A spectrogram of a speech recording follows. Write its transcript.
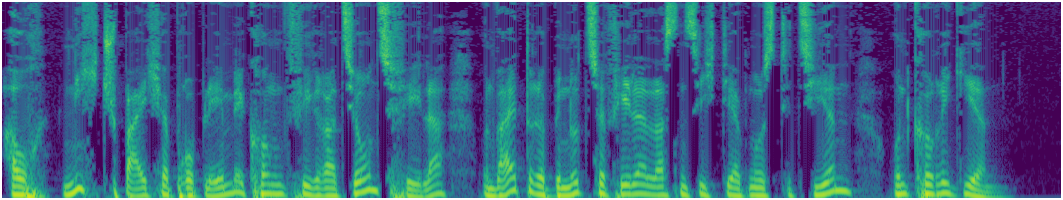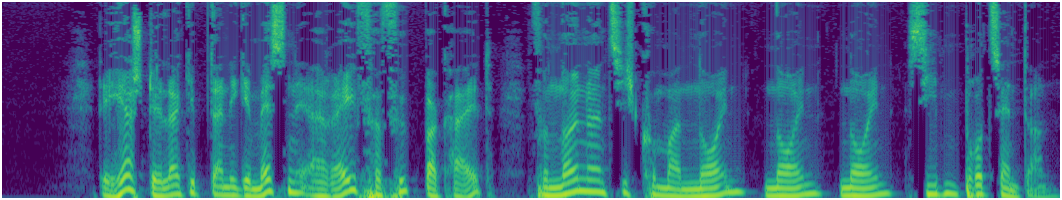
Auch Nichtspeicherprobleme, Konfigurationsfehler und weitere Benutzerfehler lassen sich diagnostizieren und korrigieren. Der Hersteller gibt eine gemessene Array-Verfügbarkeit von 99,9997 Prozent an.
